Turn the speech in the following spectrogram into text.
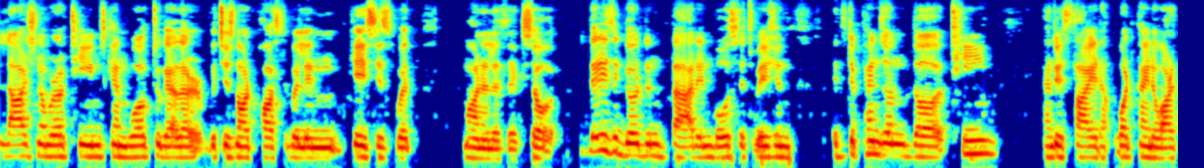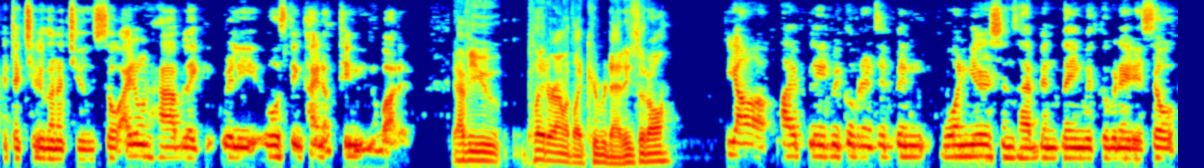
large number of teams can work together which is not possible in cases with monolithic so there is a good and bad in both situations it depends on the team and decide what kind of architecture you're going to choose. So I don't have like really roasting kind of opinion about it. Have you played around with like Kubernetes at all? Yeah, I played with Kubernetes. It's been one year since I've been playing with Kubernetes. So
